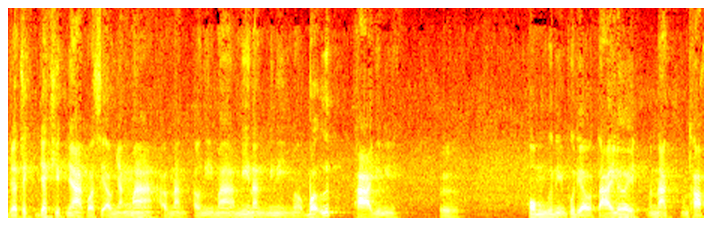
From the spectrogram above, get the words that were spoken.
อย่าจะอย่าคิดยากว่าสิเอาหยังมาเอานั่นเอานี่มามีนั่นมีนี่มาบ่อึดผ่าอยู่นี่ เออห่มอยู่นี่ผู้เดียวตายเลย มันหนักมันทับ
